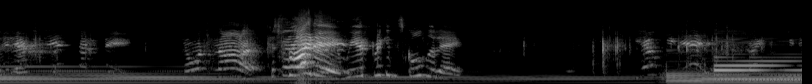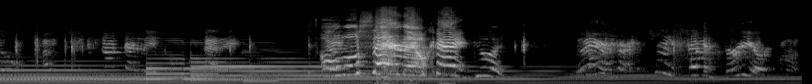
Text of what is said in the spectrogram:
It actually is Saturday. No, it's not. It's Friday. We had freaking school today. Yeah, we did. I, we don't. I, it's not Saturday. It's almost Saturday. It's almost Saturday. Okay, good. Where? It's only seven thirty our time.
